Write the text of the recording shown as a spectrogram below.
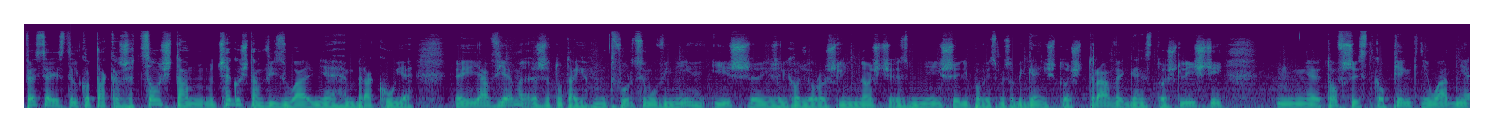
Kwestia jest tylko taka, że coś tam, czegoś tam wizualnie brakuje. E, Ja wiem, że tutaj mm, twórcy mówili, iż e, jeżeli chodzi o roślinność, zmniejszyli powiedzmy sobie gęstość trawy, gęstość liści. Mm, To wszystko pięknie, ładnie,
